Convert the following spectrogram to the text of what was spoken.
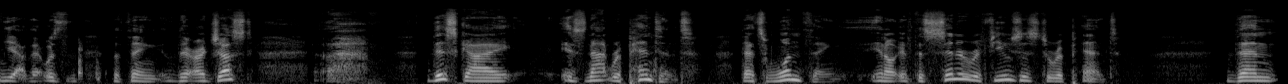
Yeah, that was the thing. There are just. Uh, this guy is not repentant. That's one thing. You know, if the sinner refuses to repent, then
